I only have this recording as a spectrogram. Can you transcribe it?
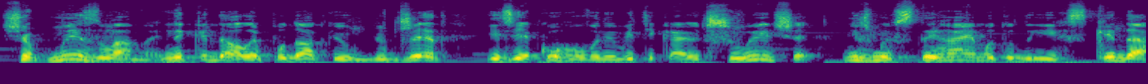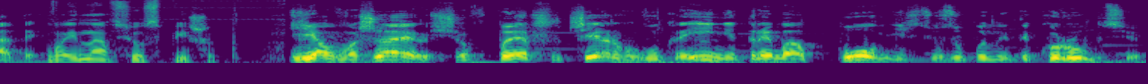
щоб ми з вами не кидали податки у бюджет, із якого вони витікають швидше, ніж ми встигаємо туди їх скидати. Война все спишет. Я вважаю, що в першу чергу в Україні треба повністю зупинити корупцію,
